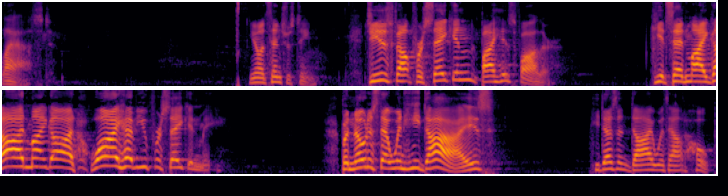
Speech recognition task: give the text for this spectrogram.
last. You know, it's interesting. Jesus felt forsaken by his Father. He had said, My God, my God, why have you forsaken me? But notice that when he dies, he doesn't die without hope.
